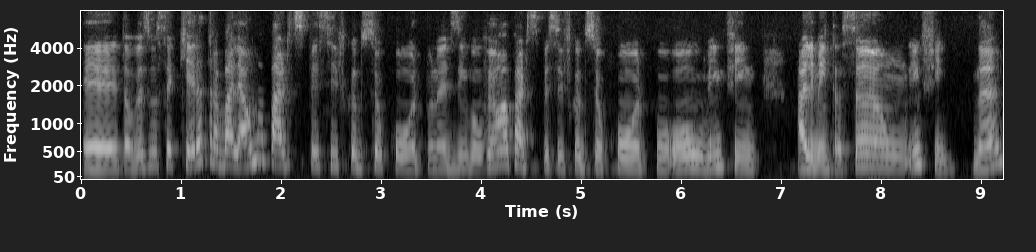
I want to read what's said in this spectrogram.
É, talvez você queira trabalhar uma parte específica do seu corpo, né? Desenvolver uma parte específica do seu corpo, ou, enfim, alimentação, enfim, né?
